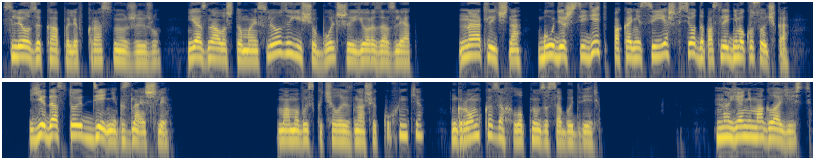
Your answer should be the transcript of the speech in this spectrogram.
Слезы капали в красную жижу. Я знала, что мои слезы еще больше ее разозлят. «Ну, отлично. Будешь сидеть, пока не съешь все до последнего кусочка. Еда стоит денег, знаешь ли». Мама выскочила из нашей кухоньки, громко захлопнув за собой дверь. Но я не могла есть,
